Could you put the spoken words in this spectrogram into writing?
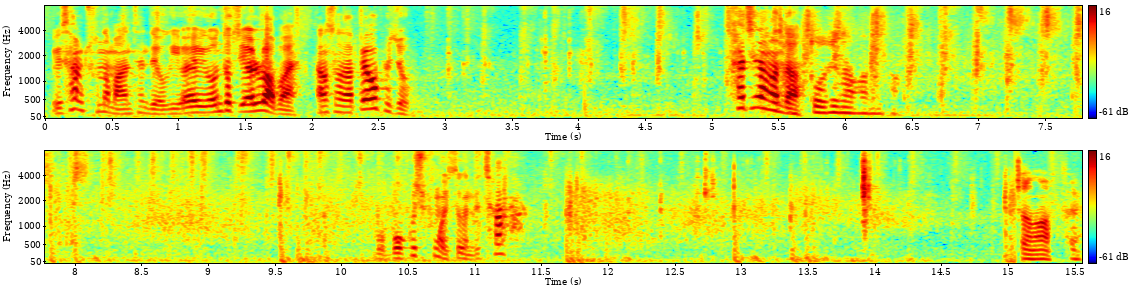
여기 사람 존나 많텐데 여기. 여기 언덕지 일로 와봐. 양서 나 백업해줘. 차 지나간다. 또 지나간다. 뭐 먹고 싶은 거 있어 근데? 차? 전 앞에.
